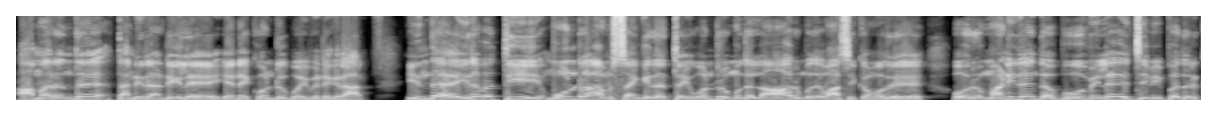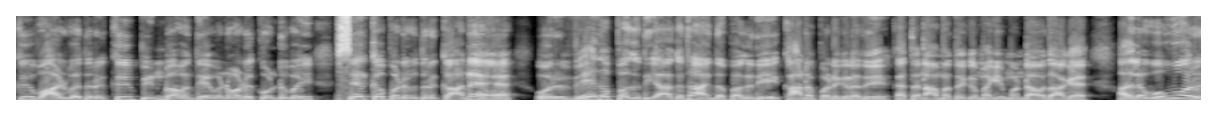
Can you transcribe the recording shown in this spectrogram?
அமர்ந்த தண்ணீராண்டியிலே என்னை கொண்டு போய் விடுகிறார். இந்த இருபத்தி மூன்றாம் சங்கீதத்தை ஒன்று முதல் ஆறு முதல் வாசிக்கும் போது ஒரு மனிதன் இந்த பூமியில ஜீவிப்பதற்கு வாழ்வதற்கு பின்பு அவன் தேவனோடு கொண்டு போய் சேர்க்கப்படுவதற்கான ஒரு வேத பகுதியாக தான் இந்த பகுதி காணப்படுகிறது. கத்த நாமத்துக்கு மகிமுண்டாவதாக அதுல ஒவ்வொரு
